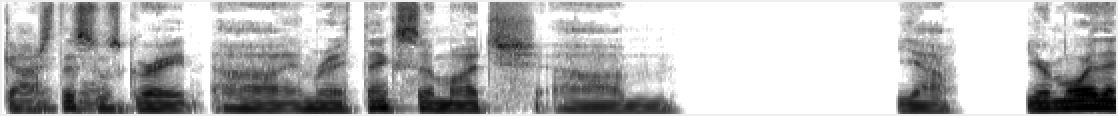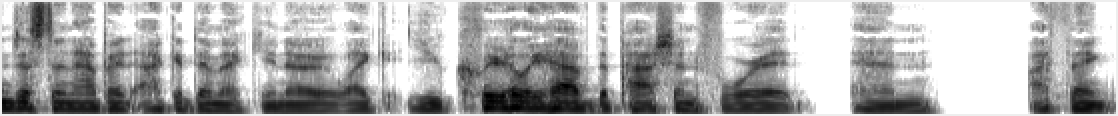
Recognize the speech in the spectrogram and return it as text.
Gosh this was great. Uh Emre thanks so much. Um yeah you're more than just an academic you know like you clearly have the passion for it. And i think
